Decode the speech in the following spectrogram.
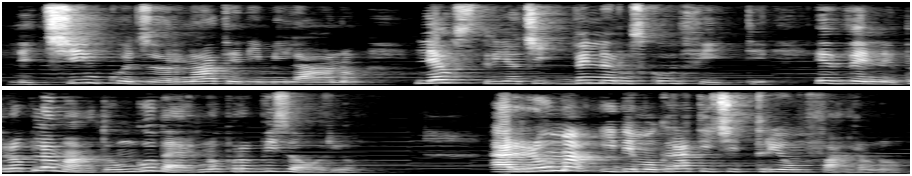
le cinque giornate di Milano, gli austriaci vennero sconfitti e venne proclamato un governo provvisorio. A Roma i democratici trionfarono,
